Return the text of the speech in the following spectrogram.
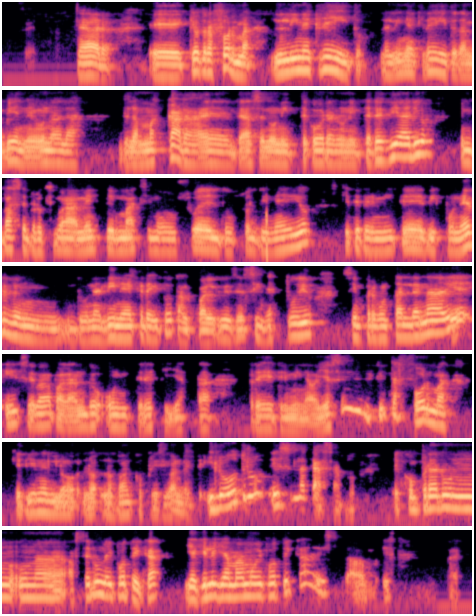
Claro. Eh, ¿Qué otra forma? La línea de crédito. La línea de crédito también es una de las, de las más caras. Eh, te, hacen un, te cobran un interés diario en base aproximadamente máximo un sueldo, un sueldo y medio, que te permite disponer de, una línea de crédito, tal cual dice, sin estudio, sin preguntarle a nadie, y se va pagando un interés que ya está predeterminado. Y así hay distintas formas que tienen los bancos principalmente. Y lo otro es la casa, es comprar una, hacer una hipoteca, y aquí le llamamos hipoteca, es, ah,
